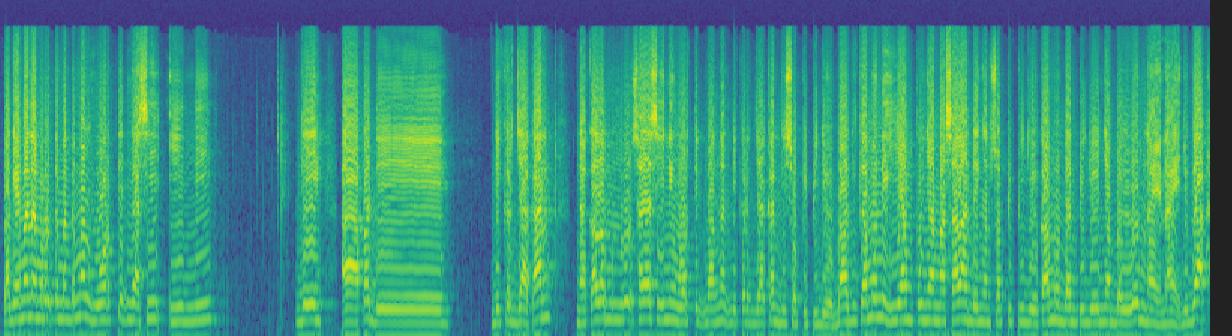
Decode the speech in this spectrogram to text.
Bagaimana menurut teman-teman worth it nggak sih ini di apa di dikerjakan. Nah kalau menurut saya sih ini worth it banget dikerjakan di Shopee Video. Bagi kamu nih yang punya masalah dengan Shopee Video kamu dan videonya belum naik-naik juga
